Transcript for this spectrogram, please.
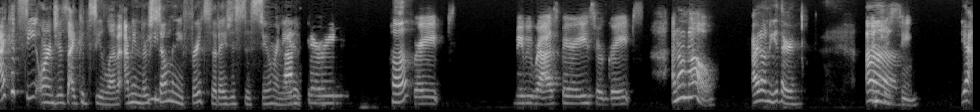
I could see oranges. I could see lemon. I mean, there's so many fruits that I just assume are native. Raspberries, Huh? grapes, maybe raspberries or grapes. I don't know. I don't either. Um, Interesting. Yeah.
